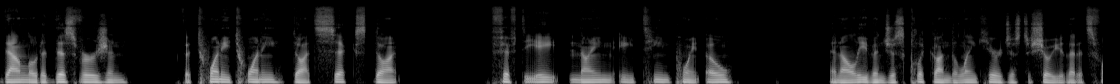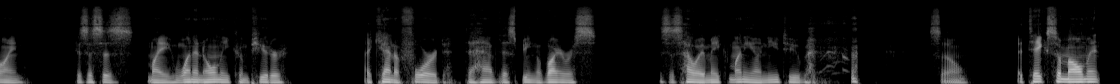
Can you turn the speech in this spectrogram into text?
downloaded this version, the 2020.6.58918.0 and I'll even just click on the link here just to show you that it's fine because this is my one and only computer. I can't afford to have this being a virus. This is how I make money on YouTube. so it takes a moment.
